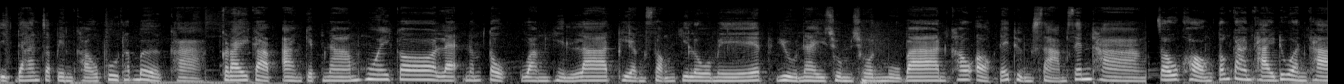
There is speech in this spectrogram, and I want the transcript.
อีกด้านจะเป็นเขาภูทับเบิกค่ะ ใกล้กับอ่างเก็บน้ำห้วยก้อและน้ำตกวังหินลาดเพียง 2 กิโลเมตร อยู่ในชุมชนหมู่บ้านเข้าออกได้ถึง 3 เส้นทางเจ้าของต้องการขายด่วนค่ะ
